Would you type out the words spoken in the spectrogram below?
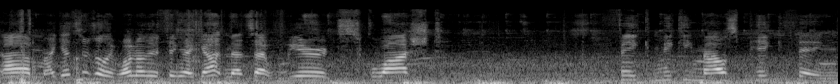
Um, I guess there's only one other thing I got, and that's that weird squashed fake Mickey Mouse pig thing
